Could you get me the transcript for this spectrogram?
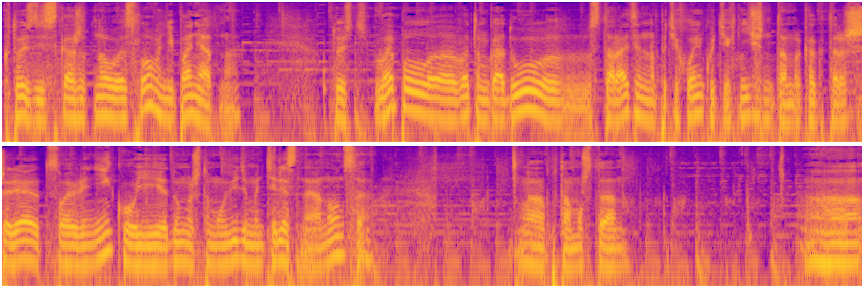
кто здесь скажет новое слово, непонятно. То есть Apple э, в этом году старательно, потихоньку, технично там как-то расширяют свою линейку, и я думаю, что мы увидим интересные анонсы, а, потому что а,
